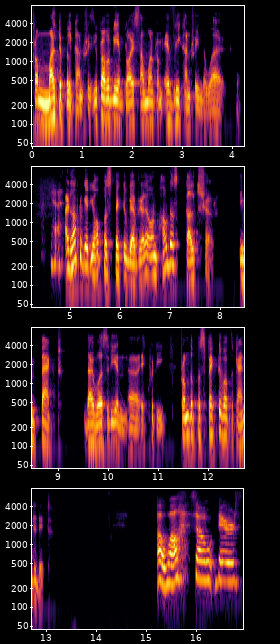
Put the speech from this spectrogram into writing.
from multiple countries. You probably employ someone from every country in the world. Yes. I'd love to get your perspective, Gavriella, on how does culture impact diversity and uh, equity from the perspective of the candidate? Oh, well, so there's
